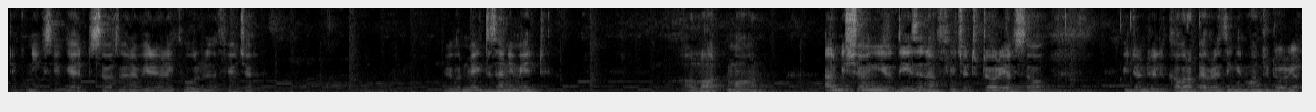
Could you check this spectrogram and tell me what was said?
techniques you get. So it's gonna be really cool in the future. We could make this animate a lot more. I'll be showing you these in a future tutorial so we don't really cover up everything in one tutorial.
